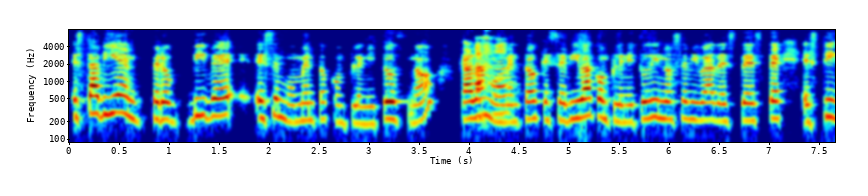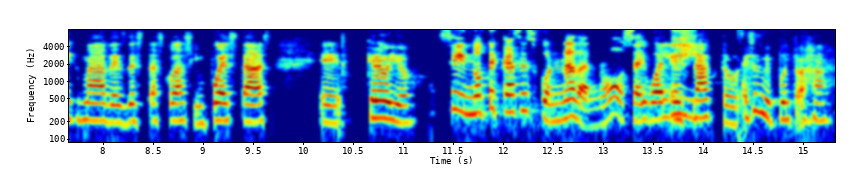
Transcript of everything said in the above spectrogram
está bien, pero vive ese momento con plenitud, ¿no? Cada momento que se viva con plenitud y no se viva desde este estigma, desde estas cosas impuestas, eh, creo yo. Sí, no te cases con nada, ¿no? O sea, igual. Exacto, ese es mi punto, ajá.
